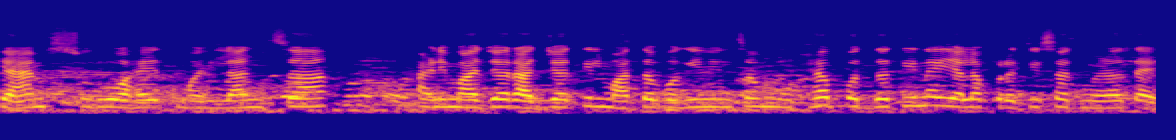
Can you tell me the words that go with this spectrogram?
कॅम्प्स सुरू आहेत महिलांचा आणि माझ्या राज्यातील माता भगिनींचा मोठ्या पद्धतीने याला प्रतिसाद मिळत आहे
